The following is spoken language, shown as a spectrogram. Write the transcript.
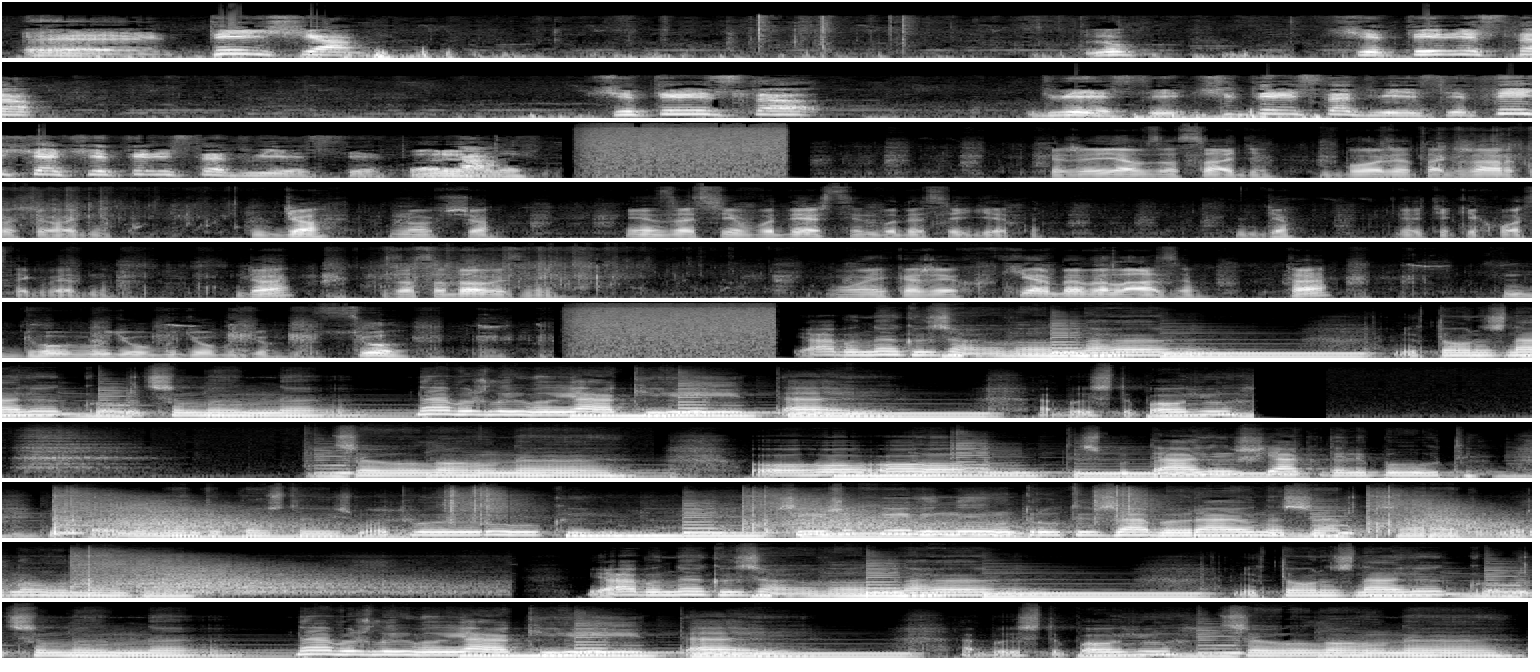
Э, тысяча. Ну, 400. 400. 200. 400, 200. 1400, 200. Порядок. Каже, я в засаді. Боже, так жарко сьогодні. Дьо, ну все. Він засів в одежці, він буде сидіти. Дьо. Я тільки хвостик видно. Дьо? Засадовець мій. Ой, каже, хер би вилазив. Та? Дьо, будю, будю, будю. Все. Я би не казав, але ніхто не знає, коли це мене. Неважливо, який день, аби з тобою. Це головне. О, ти спитаєш, як далі бути. І в той момент я просто візьму твої руки всі жахи війни отрути забираю на себе заради мирного неба. Я би не казав, але ніхто не знає, коли це мене. Неважливо, як і де, аби з тобою це головне.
